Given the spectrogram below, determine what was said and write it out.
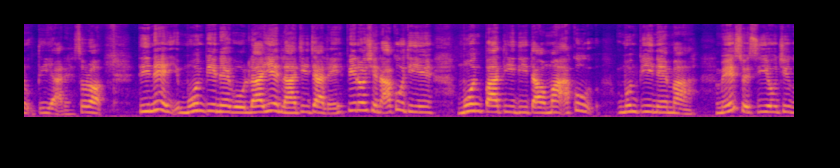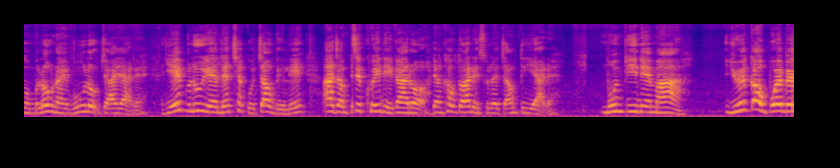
လို့သိရတယ်ဆိုတော့ဒီနေ့မွန်ပြည်နယ်ကိုလာရင်လာကြည့်ကြလေပြီးလို့ရှရင်အခုဒီမွန်ပါတီဒီတောင်မှအခုမွန်ပြည်နယ်မှာ မဲဆွေစည်းရုံးခြင်းကိုမလုပ်နိုင်ဘူးလို့ကြားရတယ်။ရဲဘလူးရဲ့လက်ချက်ကိုကြောက်တယ်လေ။အားကြောင့်စစ်ခွေးတွေကတော့ပြန်ခောက်သွားတယ်ဆိုတဲ့အကြောင်းသိရတယ်။မွန်ပြည်နယ်မှာရွေးကောက်ပွဲပဲ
